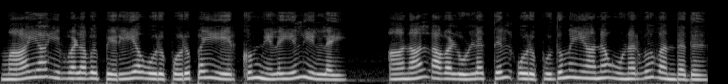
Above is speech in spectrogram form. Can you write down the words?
மாயா இவ்வளவு பெரிய ஒரு பொறுப்பை ஏற்கும் நிலையில் இல்லை. ஆனால் அவள் உள்ளத்தில் ஒரு புதுமையான உணர்வு வந்தது.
